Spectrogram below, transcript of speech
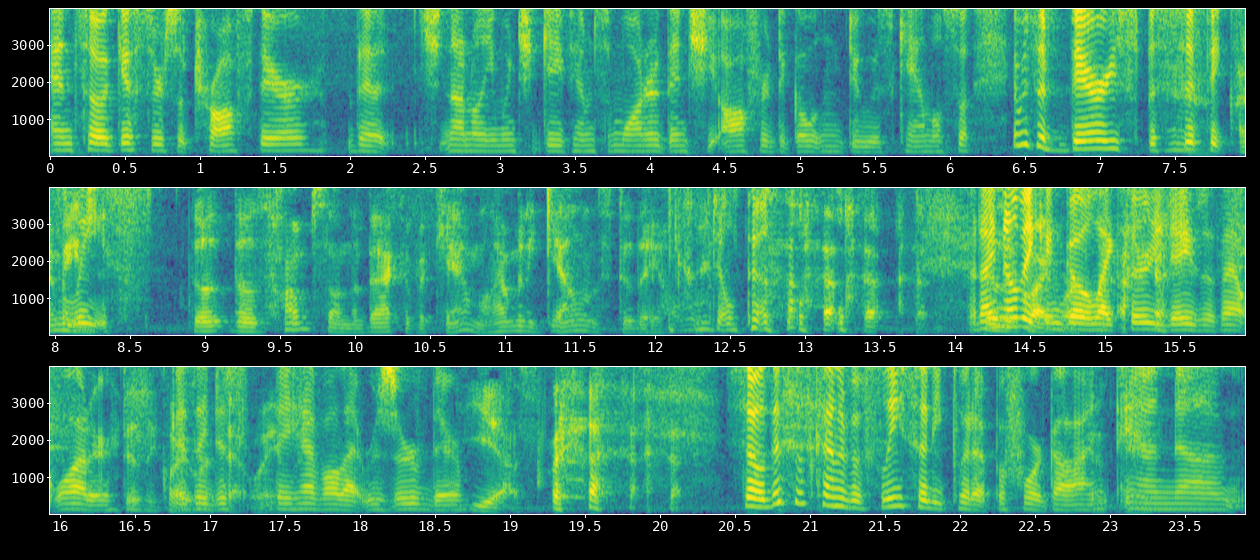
and so I guess there's a trough there that she, not only when she gave him some water, then she offered to go and do his camel. So it was a very specific I mean, fleece. Tho- those humps on the back of a camel, how many gallons do they hold? I don't know, but I know they can go like 30 days without water Doesn't quite because they work just that way, they have all that reserve there. Yes. So this is kind of a fleece that he put up before God, Okay. and um,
